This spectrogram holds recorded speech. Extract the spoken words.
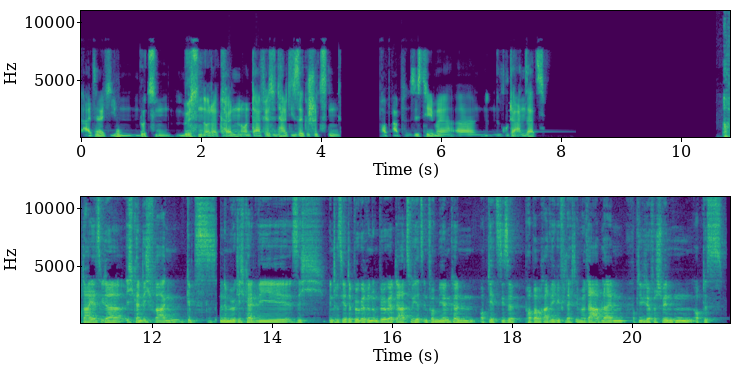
Alternativen nutzen müssen oder können. Und dafür sind halt diese geschützten Pop-up-Systeme äh, ein guter Ansatz. Auch da jetzt wieder, ich kann dich fragen, gibt es eine Möglichkeit, wie sich interessierte Bürgerinnen und Bürger dazu jetzt informieren können, ob jetzt diese Pop-up-Radwege vielleicht immer da bleiben, ob die wieder verschwinden, ob das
